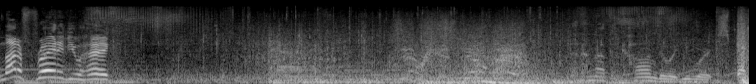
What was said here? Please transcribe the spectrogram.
I'm not afraid of you, Hank. But I'm not the conduit you were expecting.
